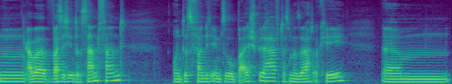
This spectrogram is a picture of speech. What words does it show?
Mm, Aber was ich interessant fand, und das fand ich eben so beispielhaft, dass man sagt, okay, ähm,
